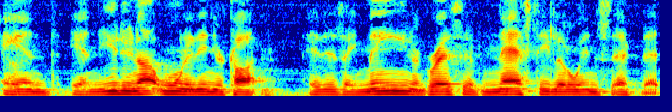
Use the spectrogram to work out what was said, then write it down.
And, and you do not want it in your cotton. It is a mean, aggressive, nasty little insect that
